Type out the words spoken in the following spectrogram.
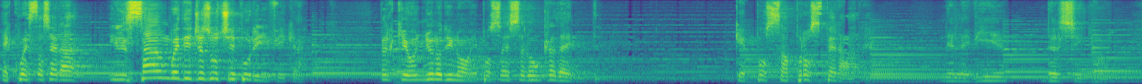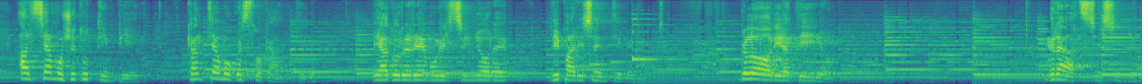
E questa sera il sangue di Gesù ci purifica, perché ognuno di noi possa essere un credente che possa prosperare nelle vie del Signore. Alziamoci tutti in piedi, cantiamo questo cantico e adoreremo il Signore di pari sentimento. Gloria a Dio. Grazie Signore.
